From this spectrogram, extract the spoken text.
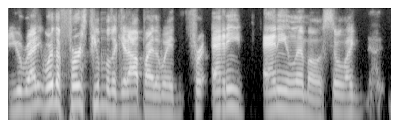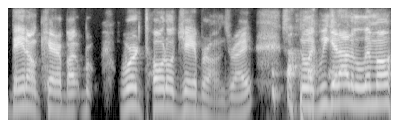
you ready? We're the first people to get out, by the way, for any any limo. So like, they don't care about. We're total jabronis, right? So, like, we get out of the limo,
